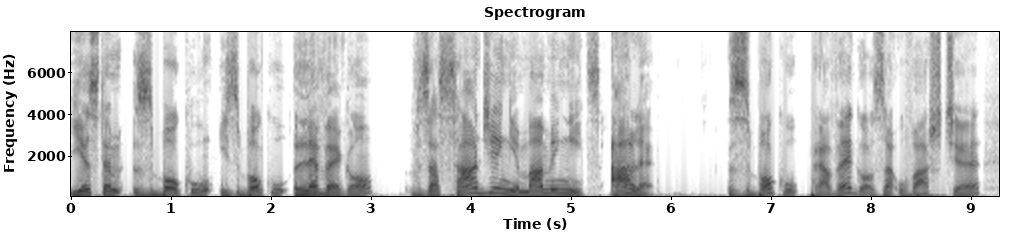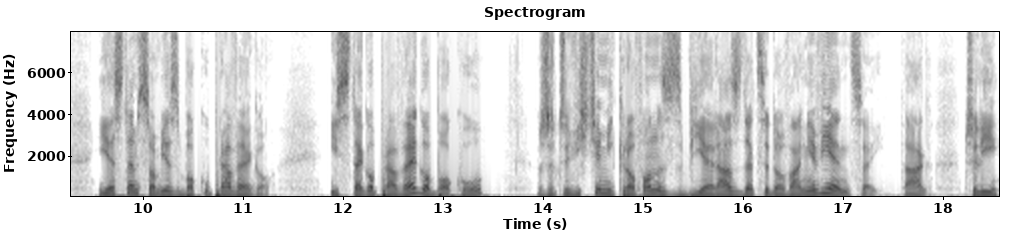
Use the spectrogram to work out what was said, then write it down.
jestem z boku i z boku lewego w zasadzie nie mamy nic, ale z boku prawego, zauważcie, jestem sobie z boku prawego. I z tego prawego boku rzeczywiście mikrofon zbiera zdecydowanie więcej, tak? Czyli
